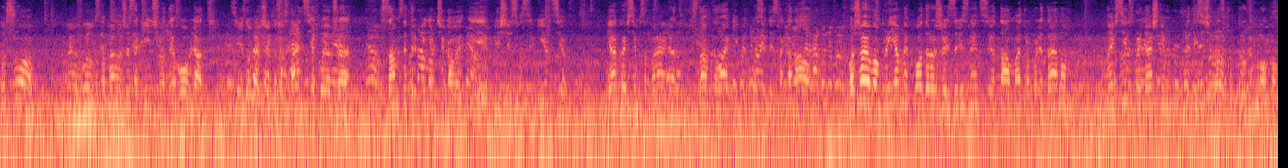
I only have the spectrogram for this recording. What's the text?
Ну що, ми будемо напевно вже закінчувати огляд цієї довгоочікуваної станції, яку я вже сам з нетерпінням чекав і більшість васильківців. Дякую всім за перегляд. Ставте лайки, підписуйтесь на канал. Бажаю вам приємних подорожей з залізницею та метрополітеном. Ну і всіх з прийдешнім 2022 роком.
